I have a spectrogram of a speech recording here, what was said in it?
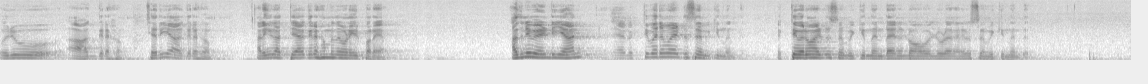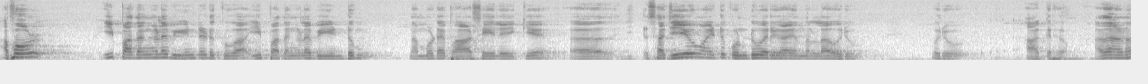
ഒരു ആഗ്രഹം ചെറിയ ആഗ്രഹം അല്ലെങ്കിൽ അത്യാഗ്രഹം എന്ന് വേണമെങ്കിൽ പറയാം. അതിനുവേണ്ടി ഞാൻ വ്യക്തിപരമായിട്ട് ശ്രമിക്കുന്നുണ്ട്. വ്യക്തിപരമായിട്ട് ശ്രമിക്കുന്നുണ്ട് എന്റെ നോവലിലൂടെ അങ്ങനെ ശ്രമിക്കുന്നുണ്ട്. അപ്പോൾ ഈ പദങ്ങളെ വീണ്ടെടുക്കുക ഈ പദങ്ങളെ വീണ്ടും നമ്മുടെ ഭാഷയിലേക്ക് സജീവമായിട്ട് കൊണ്ടുവരിക എന്നുള്ള ഒരു ഒരു ആഗ്രഹം. അതാണ്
